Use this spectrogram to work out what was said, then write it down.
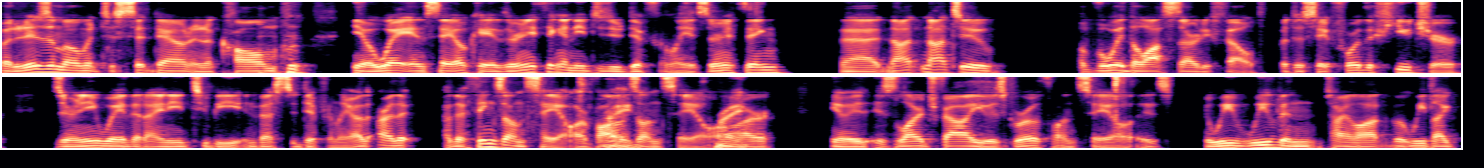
but it is a moment to sit down in a calm you know way and say okay is there anything i need to do differently is there anything that not not to avoid the losses i already felt but to say for the future is there any way that i need to be invested differently are, are there are there things on sale are bonds right. on sale right. are you know is large value is growth on sale is we've, we've been talking a lot but we like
